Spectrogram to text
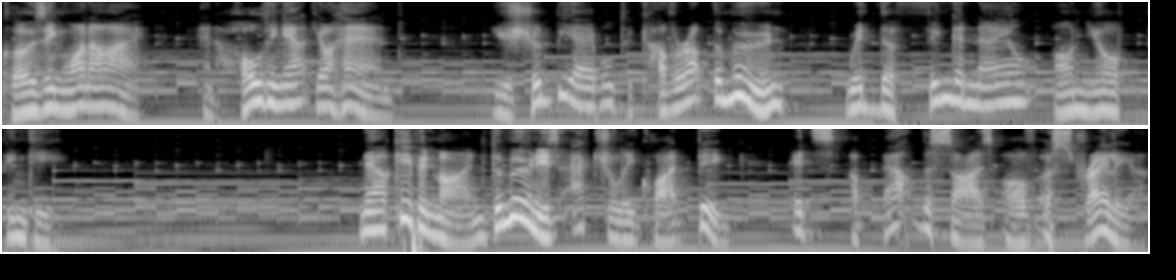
closing one eye and holding out your hand. You should be able to cover up the moon with the fingernail on your pinky. Now, keep in mind, the moon is actually quite big. It's about the size of Australia,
